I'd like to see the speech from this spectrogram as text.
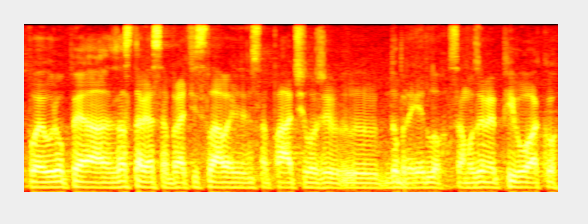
po Európe a zastavia sa v Bratislave, že sa páčilo, že dobré jedlo, samozrejme pivo, ako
